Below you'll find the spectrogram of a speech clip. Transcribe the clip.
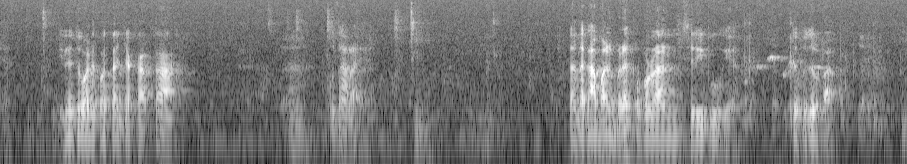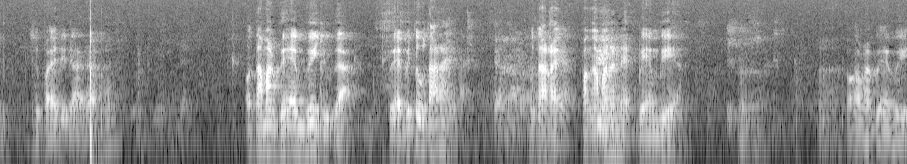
Ya. ini untuk wali kota Jakarta eh, Utara ya. Tantangan paling berat kepulauan seribu ya. Betul betul Pak. Supaya tidak ada kan oh taman BMW juga. BMW itu utara ya Pak? Utara ya. Pengamanan BMW ya Pengamanan BMW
